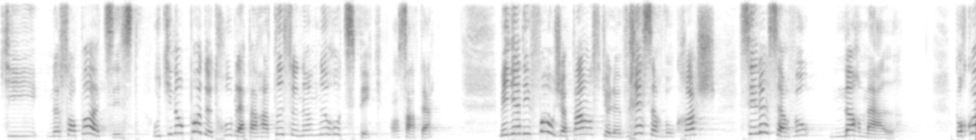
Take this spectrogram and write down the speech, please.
qui ne sont pas autistes ou qui n'ont pas de troubles apparentés se nomment neurotypiques, on s'entend. Mais il y a des fois où je pense que le vrai cerveau croche, c'est le cerveau normal. Pourquoi?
